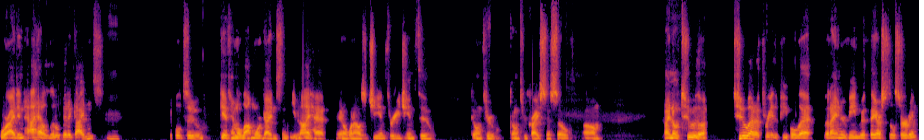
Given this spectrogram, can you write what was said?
where I didn't, I had a little bit of guidance, Mhm. able to give him a lot more guidance than even I had. You know, when I was a GM three, GM two, going through going through crisis. So um, I know two of the two out of three of the people that that I intervened with, they are still serving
